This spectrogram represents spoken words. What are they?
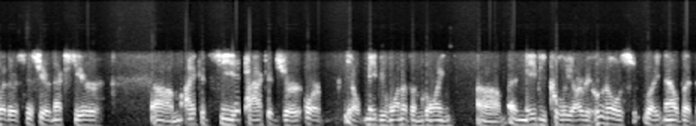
whether it's this year, next year, um, I could see a package or, or you know, maybe one of them going, um, and maybe Puljujarvi. Who knows right now? But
